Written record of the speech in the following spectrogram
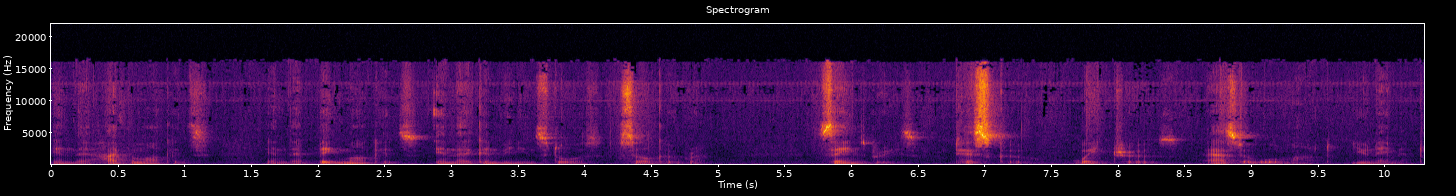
in their hypermarkets, in their big markets, in their convenience stores, sell Cobra. Sainsbury's, Tesco, Waitrose, Asda, Walmart, you name it.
